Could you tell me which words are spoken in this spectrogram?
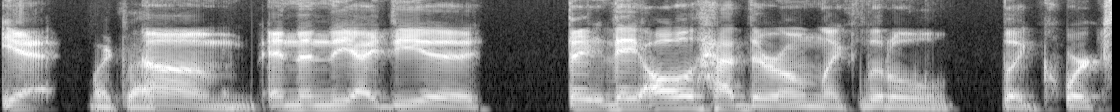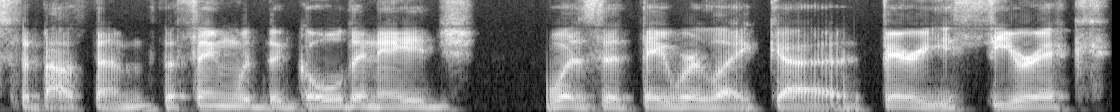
yeah like that. um and then the idea they they all had their own like little like quirks about them the thing with the golden age was that they were like uh very etheric.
